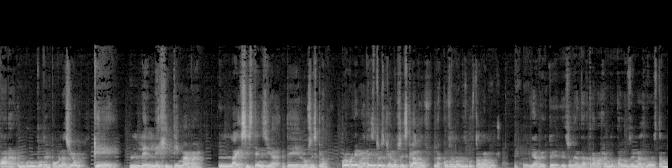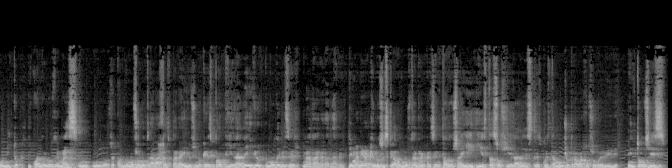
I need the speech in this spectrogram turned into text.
para un grupo de población que le legitimaba la existencia de los esclavos. Problema de esto es que a los esclavos la cosa no les gustaba mucho. Pero ya ve usted, eso de andar trabajando para los demás no es tan bonito. Y cuando los demás, mm, mm, o sea, cuando no solo trabajas para ellos, sino que eres propiedad de ellos, no debe ser nada agradable. De manera que los esclavos no están representados ahí y estas sociedades les cuesta mucho trabajo sobrevivir. Entonces,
